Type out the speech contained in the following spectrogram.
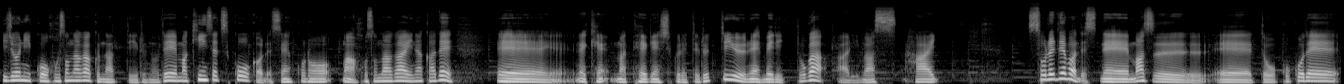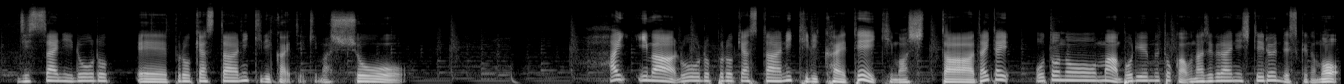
非常にこう細長くなっているので、まあ、近接効果をですね、この、まあ、細長い中で、えーねけまあ、低減してくれてるっていう、ね、メリットがあります。はい。それではですね、まず、えっ、ー、と、ここで実際に RODE、えー、 Procaster に切り替えていきましょう。はい、今、 RODE Procaster に切り替えていきました。だいたい音の、まあ、ボリュームとか同じぐらいにしているんですけども、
